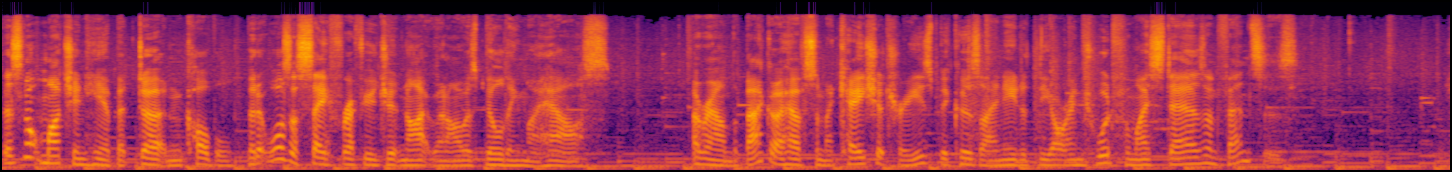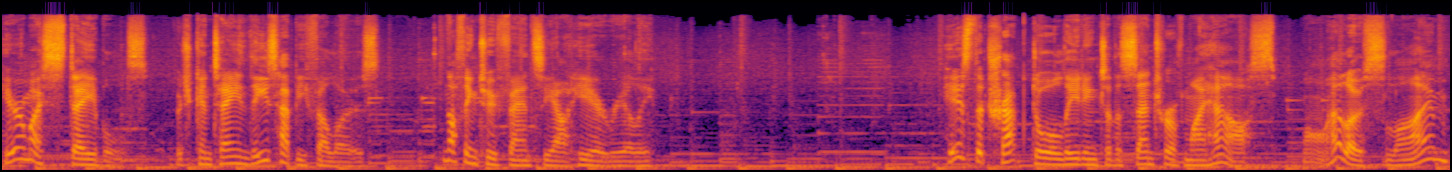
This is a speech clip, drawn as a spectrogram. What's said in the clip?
There's not much in here but dirt and cobble, but it was a safe refuge at night when I was building my house. Around the back I have some acacia trees because I needed the orange wood for my stairs and fences. Here are my stables, which contain these happy fellows. Nothing too fancy out here, really. Here's the trapdoor leading to the centre of my house. Oh, hello slime.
